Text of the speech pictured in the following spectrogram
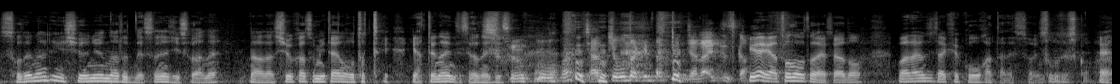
それなりに収入になるんですね実はね。だから就活みたいなことってやってないんですよね実は。社長だけなってんじゃないですか。いやいやそんなことないですあの話題の時代結構多かったですそうそうですか、え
